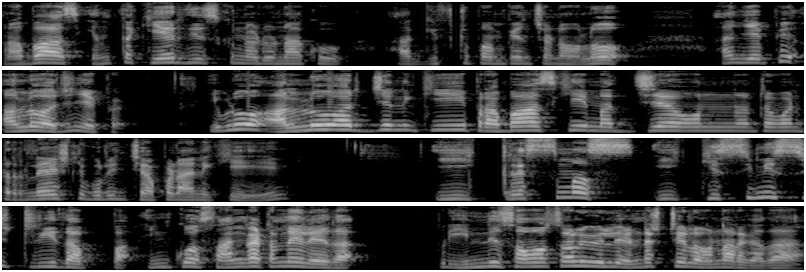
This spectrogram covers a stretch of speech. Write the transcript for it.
ప్రభాస్ ఎంత కేర్ తీసుకున్నాడు నాకు ఆ గిఫ్ట్ పంపించడంలో. అని చెప్పి అల్లు అర్జున్ చెప్పాడు. ఇప్పుడు అల్లు అర్జున్కి ప్రభాస్కి మధ్య ఉన్నటువంటి రిలేషన్ గురించి చెప్పడానికి ఈ క్రిస్మస్ ఈ కిస్మిస్ ట్రీ తప్ప ఇంకో సంఘటనే లేదా? ఇప్పుడు ఇన్ని సంవత్సరాలు వీళ్ళు ఇండస్ట్రీలో ఉన్నారు కదా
